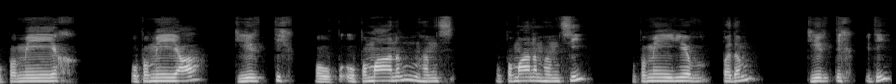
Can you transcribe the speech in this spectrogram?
उपमेयः उपमेया कीर्तिः उपमानं हंसि उपमानं हंसि उपमेयपदं कीर्तिः इति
